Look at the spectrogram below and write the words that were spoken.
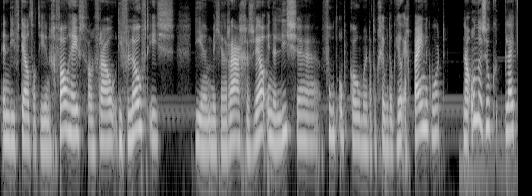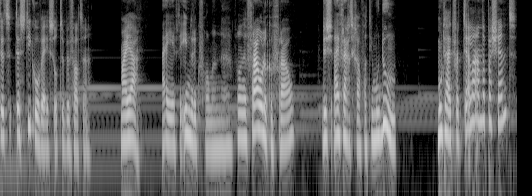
En die vertelt dat hij een geval heeft van een vrouw die verloofd is. Die een beetje een raar gezwel in de lies eh, voelt opkomen. Dat op een gegeven moment ook heel erg pijnlijk wordt. Na onderzoek blijkt het testikelweefsel te bevatten. Maar ja, Hij heeft de indruk van een, eh, van een vrouwelijke vrouw. Dus hij vraagt zich af wat hij moet doen. moet hij het vertellen aan de patiënt?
